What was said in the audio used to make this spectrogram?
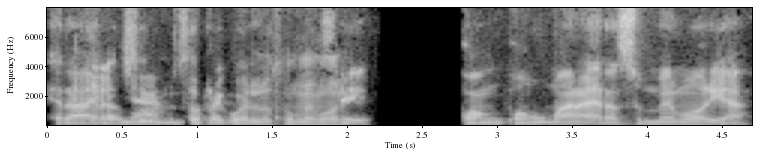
era, Era Ian, su, su recuerdo, su memoria. sí, cuán, cuán humana eran sus memorias.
